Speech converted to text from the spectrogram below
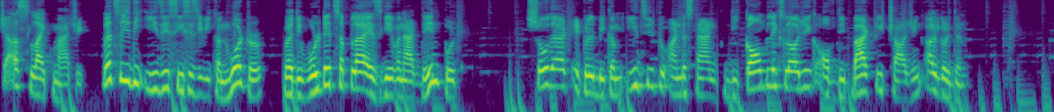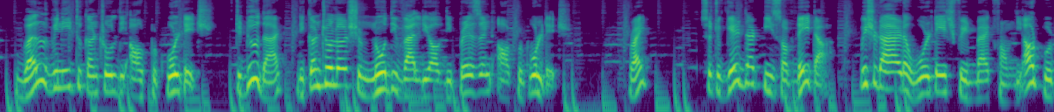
Just like magic. Let's see the easy CCCV converter where the voltage supply is given at the input so that it will become easier to understand the complex logic of the battery charging algorithm. Well, we need to control the output voltage. To do that, the controller should know the value of the present output voltage, right? So to get that piece of data, we should add a voltage feedback from the output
